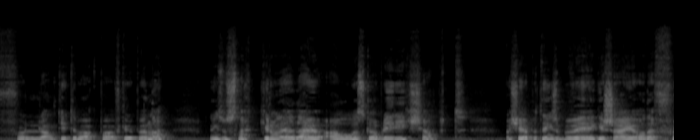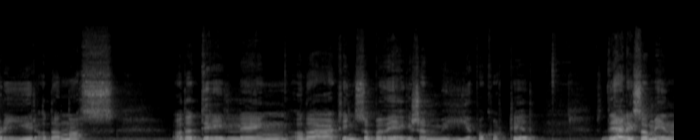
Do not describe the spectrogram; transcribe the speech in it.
for lang tid tilbake på AF-gruppen. da. Det er ingen som snakker om det. Det er jo Alle skal bli rik kjapt. Og kjøpe ting som beveger seg, og det er flyr, og det er nass, og det er drilling, og det er ting som beveger seg mye på kort tid. Så Det er liksom min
